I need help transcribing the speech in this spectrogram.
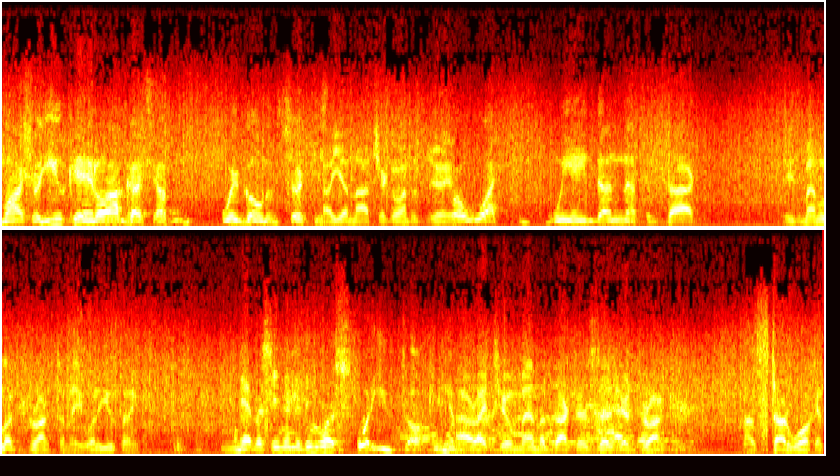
Marshal, you can't lock us up. We're going to the circus. No, you're not. You're going to jail. For what? We ain't done nothing. Doc, these men look drunk to me. What do you think? Never seen anything worse. What are you talking about? All right, you men. The doctor says you're drunk. Now start walking.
